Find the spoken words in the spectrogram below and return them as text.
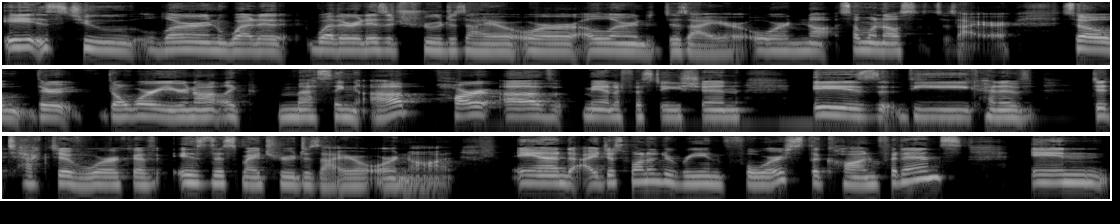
is to learn what it, whether it is a true desire or a learned desire or not someone else's desire. So there don't worry you're not like messing up. Part of manifestation is the kind of detective work of is this my true desire or not. And I just wanted to reinforce the confidence in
